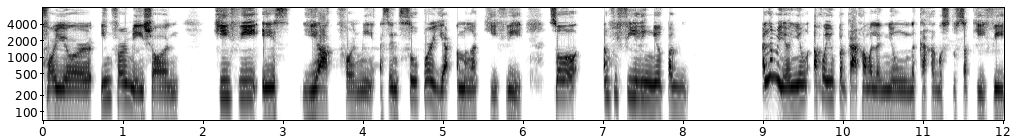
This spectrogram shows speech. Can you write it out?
for your information, kifi is yak for me. As in, super yak ang mga kifi. So, ang feeling nyo pag alam mo yun, yung ako yung pagkakamalan yung nagkakagusto sa kifi.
